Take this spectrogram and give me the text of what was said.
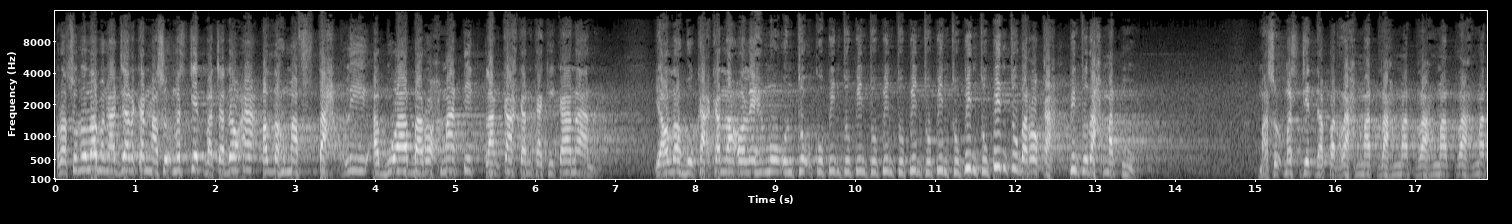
Rasulullah mengajarkan masuk masjid baca doa Allahumma ftahli abu rahmatik langkahkan kaki kanan Ya Allah bukakanlah olehmu untukku pintu pintu pintu pintu pintu pintu pintu barokah pintu rahmatmu Masuk masjid dapat rahmat, rahmat, rahmat, rahmat.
